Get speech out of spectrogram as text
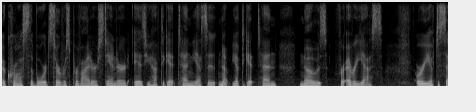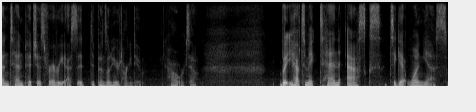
across the board service provider standard is you have to get 10 yeses. No, you have to get 10 no's for every yes. Or you have to send 10 pitches for every yes. It depends on who you're talking to, how it works out. But you have to make 10 asks to get one yes.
